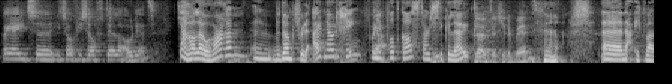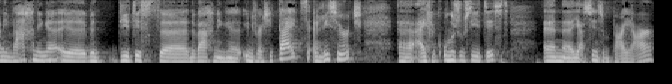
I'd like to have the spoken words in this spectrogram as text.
Kan jij iets, uh, iets over jezelf vertellen, Odette? Ja, hallo Harm. bedankt voor de uitnodiging voor ja. je podcast. Hartstikke leuk. Leuk dat je er bent. nou, ik woon in Wageningen. ik ben diëtist de Wageningen Universiteit en Research. eigenlijk onderzoeksdiëtist. En ja, sinds een paar jaar.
